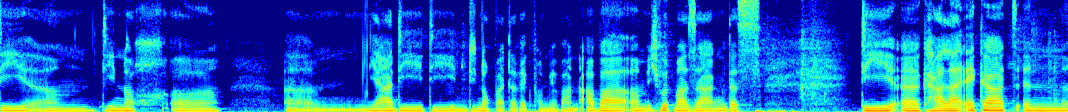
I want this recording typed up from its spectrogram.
die, ähm, die noch äh, ähm, ja, die, die, die noch weiter weg von mir waren. Aber ähm, ich würde mal sagen, dass die äh, Carla Eckert in,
